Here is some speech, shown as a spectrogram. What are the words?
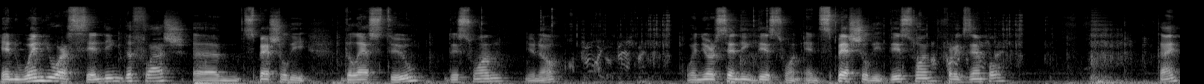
And when you are sending the flash, um, especially the last two, this one, you know, when you're sending this one and especially this one for example okay?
